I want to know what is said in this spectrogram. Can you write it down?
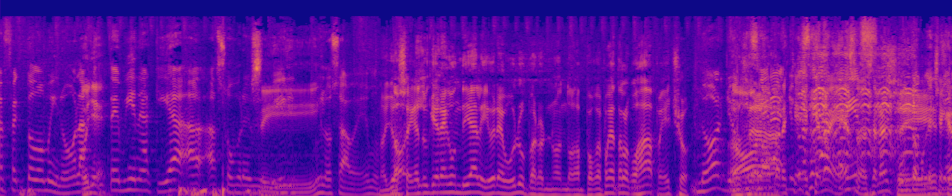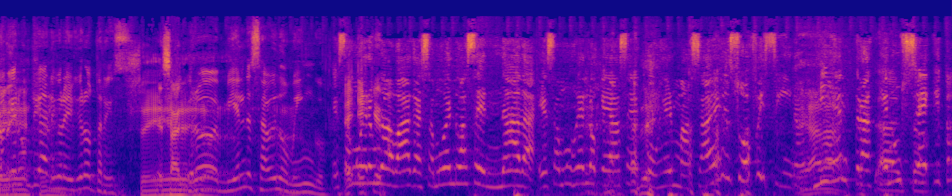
esto. efecto dominó. La Oye. gente viene aquí a, a- a sobrevivir Sí. y lo sabemos. no, yo No, sé que y- tú quieres un día libre, Buru, pero no, no, tampoco es para que te lo cojas a pecho. No, yo No, quisiera, pero es yo que- es que quisiera no es eso, tres. ese no es el punto, Yo no quiero un día libre, yo quiero tres. Sí, Exacto. Quiero viernes, sábado y domingo. Esa Es- mujer es es, que- una vaga, esa mujer no hace nada. Esa mujer lo que hace es coger masajes en su oficina, mientras tiene un séquito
